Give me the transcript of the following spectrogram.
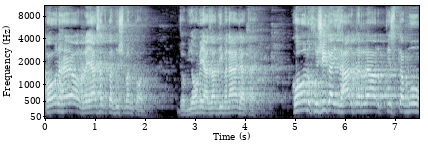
کون ہے اور ریاست کا دشمن کون ہے؟ جو یوم آزادی منایا جاتا ہے، کون خوشی کا اظہار کر رہا ہے اور کس کا منہ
